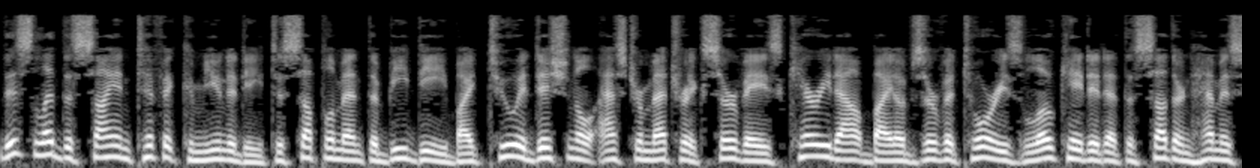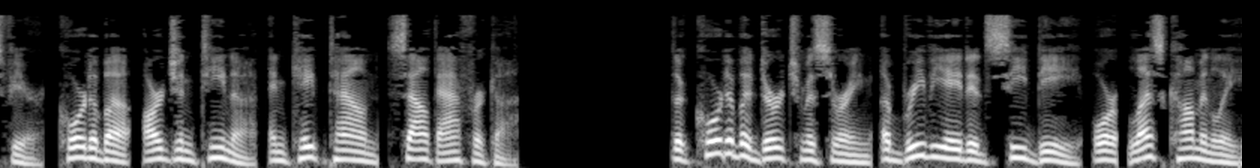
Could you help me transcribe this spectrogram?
This led the scientific community to supplement the BD by two additional astrometric surveys carried out by observatories located at the southern hemisphere, Córdoba, Argentina, and Cape Town, South Africa. The Córdoba Durchmusterung abbreviated CD, or, less commonly,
